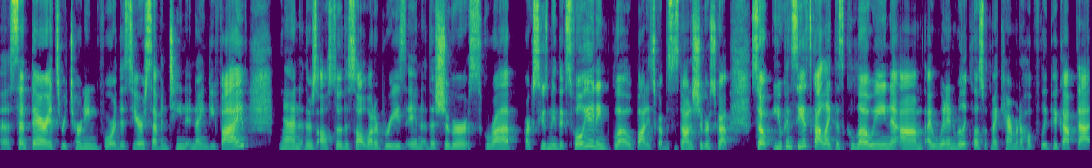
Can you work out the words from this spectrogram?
uh, scent there. It's returning for this year, 17.95. And there's also the Saltwater Breeze in the Sugar Scrub, or excuse me, the Exfoliating Glow Body Scrub. This is not a sugar scrub. So you can see it's got like this glowing, um, I went in really close with my camera to hopefully pick up that,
